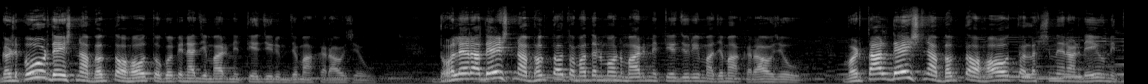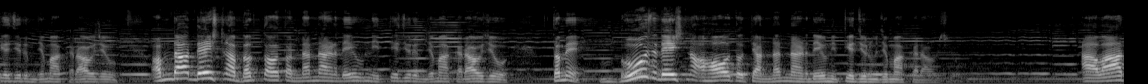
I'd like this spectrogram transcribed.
ગઢપુર દેશના ભક્તો હો તો ગોપીનાથજી મારીની તેજરીમ જમા કરાવજો. ધોલેરા દેશના ભક્તો તો મદન મોહન મારીની તેજુરીમાં જમા કરાવજો. વડતાલ દેશના ભક્તો હોવ તો લક્ષ્મીનારાયણ દેવની તેજુરીમાં જમા કરાવજો. અમદાવાદ દેશના ભક્તો તો નરનારાયણ દેવની તેજુરીમાં જમા કરાવજો. તમે ભુજ દેશના હોવ તો ત્યાં નરનારાયણ દેવની તેજુરીમાં જમા કરાવજો. આ વાત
